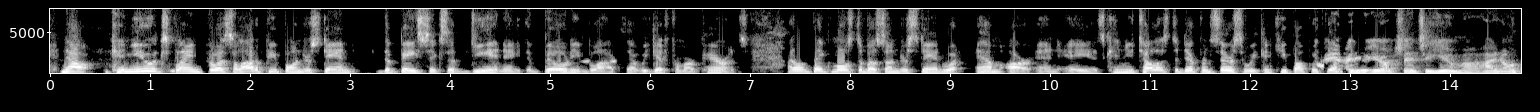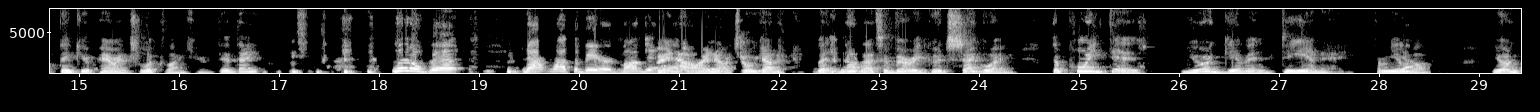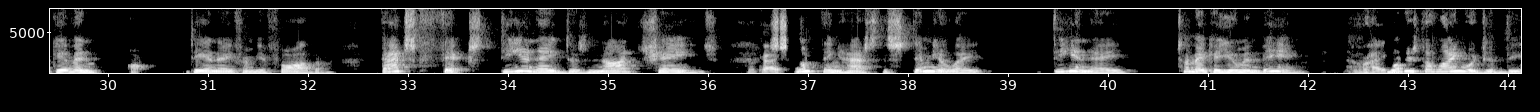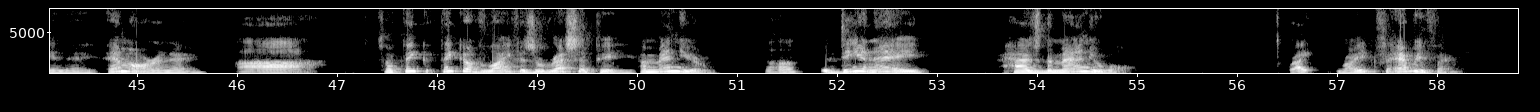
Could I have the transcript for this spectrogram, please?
Now, can you explain to us? A lot of people understand the basics of DNA, the building blocks that we get from our parents. I don't think most of us understand what mRNA is. Can you tell us the difference there so we can keep up with I you? a New York sense of humor. I don't think your parents looked like you, did they? Little bit, not not the beard. Mom didn't. I know, I know. So we got no. That's a very good segue. The point is, you're given DNA from your yeah. mother. You're given uh, DNA from your father that's fixed. DNA does not change. Okay. Something has to stimulate DNA to make a human being. Right. What is the language of DNA? mRNA. Ah. So think think of life as a recipe, a menu. Uh-huh. The DNA has the manual. Right. Right? For everything.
